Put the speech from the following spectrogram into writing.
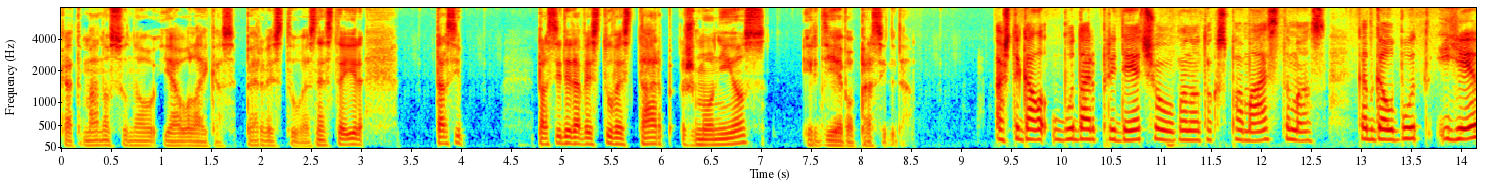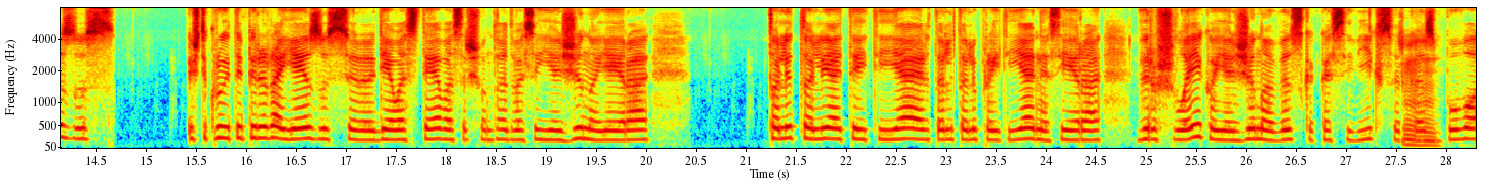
kad mano sūnau jau laikas per vestuvės, nes tai yra tarsi prasideda vestuvės tarp žmonijos ir Dievo prasideda. Aš tai galbūt dar pridėčiau, mano toks pamastymas, kad galbūt Jėzus, iš tikrųjų taip ir yra, Jėzus ir Dievas tėvas ir šventoji dvasia, jie žino, jie yra toli toli ateityje ir toli toli praeityje, nes jie yra virš laiko, jie žino viską, kas įvyks ir kas Mhm. buvo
